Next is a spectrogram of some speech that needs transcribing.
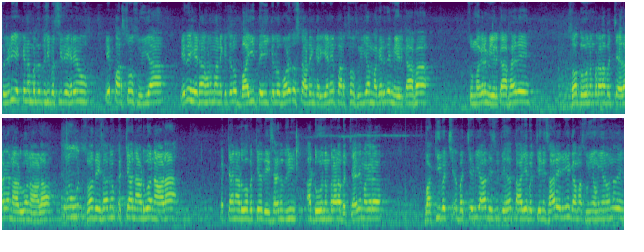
ਸੋ ਜਿਹੜੀ ਇੱਕ ਨੰਬਰ ਤੇ ਤੁਸੀਂ ਬੱਸੀ ਦੇਖ ਰਹੇ ਹੋ, ਇਹ ਪਰਸੋਂ ਸੂਈ ਆ। ਇਹਦੇ ਹੇਠਾਂ ਹੁਣ ਮੰਨ ਕੇ ਚਲੋ 22 23 ਕਿਲੋ ਬੋਲੇ ਤੋਂ ਸਟਾਰਟਿੰਗ ਕਰੀ ਨੇ ਪਰਸੋਂ ਸੂਈ ਆ, ਮਗਰ ਇਹਦੇ ਮੇਲ ਕਾਫ ਆ। ਸੋ ਮਗਰ ਮੇਲ ਕਾਫ ਆ ਇਹਦੇ। ਸੋ ਦੋ ਨੰਬਰ ਵਾਲਾ ਬੱਚਾ ਇਹਦਾ ਗਾ ਨਾੜੂਆ ਨਾਲ ਆ। ਸੋ ਆਹ ਦੇਖ ਸਕਦੇ ਹੋ ਕੱਚਾ ਨਾੜੂਆ ਨਾਲ ਆ। ਕੱਚਾ ਨਾੜੂਆ ਬੱਚੇ ਦਾ ਦੇਖ ਸਕਦੇ ਹੋ ਤੁਸੀਂ ਆ ਦੋ ਨੰਬਰ ਵਾਲਾ ਬੱਚਾ ਇਹਦੇ ਮਗਰ। ਬਾਕੀ ਬੱਚੇ ਬੱਚੇ ਵੀ ਆਹ ਦੇਸੀ ਦੇਖ ਸਕਦੇ ਤਾਜ਼ੇ ਬੱਚੇ ਨੇ ਸਾਰੇ ਜਿਹੜੀਆਂ ਗਾਵਾਂ ਸੂਈਆਂ ਹੋਈਆਂ ਨੇ ਉਹਨਾਂ ਦੇ।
